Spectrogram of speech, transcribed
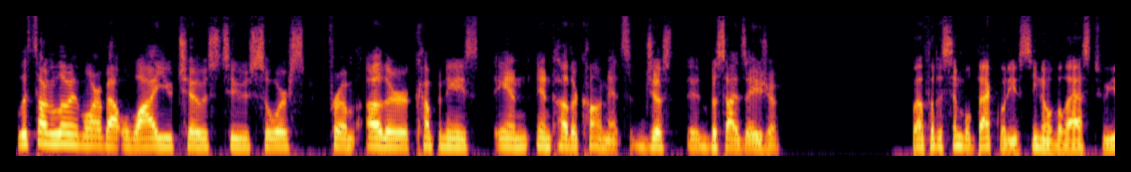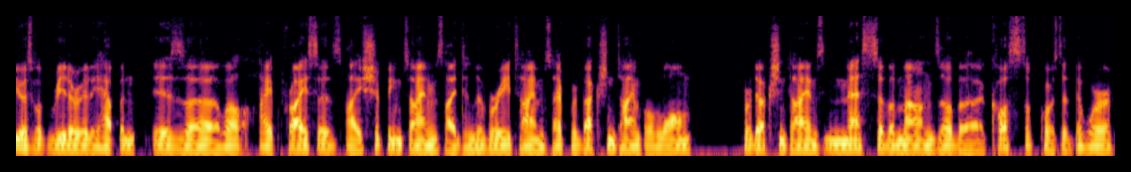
Let's talk a little bit more about why you chose to source from other companies and, in other continents, just uh, besides Asia. Well, for the simple fact, what you've seen over the last two years, what really, really happened is, uh, well, high prices, high shipping times, high delivery times, high production time for long production times, massive amounts of uh, costs, of course, that there were.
